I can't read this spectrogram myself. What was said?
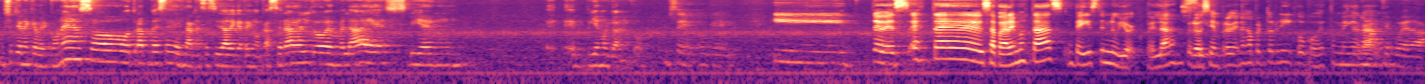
Mucho tiene que ver con eso, otras veces es la necesidad de que tengo que hacer algo, en verdad es bien, eh, eh, bien orgánico. Sí, ok. Y te ves, este, o sea, para ahora mismo estás based en New York, ¿verdad? Pero Sí. siempre vienes a Puerto Rico, coges también Lo acá. más que pueda.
